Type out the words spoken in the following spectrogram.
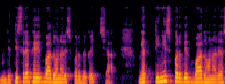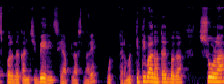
म्हणजे तिसऱ्या फेरीत बाद होणारे स्पर्धक आहेत चार. मग ह्या तिन्ही स्पर्धेत बाद होणाऱ्या स्पर्धकांची बेरीज हे आपलं असणारे उत्तर. मग किती बाद होत आहेत बघा? सोळा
